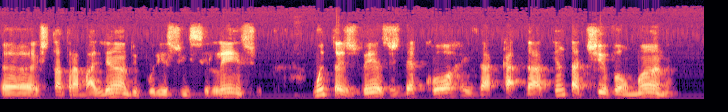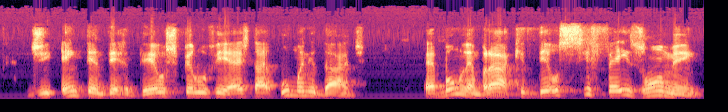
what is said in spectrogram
uh, está trabalhando e por isso em silêncio, muitas vezes decorre da, da tentativa humana de entender Deus pelo viés da humanidade. É bom lembrar que Deus se fez homem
